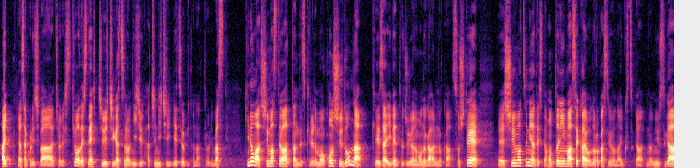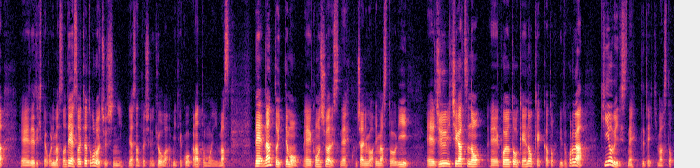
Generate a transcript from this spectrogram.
はい、皆さんこんにちは、ジョーです。今日はですね、11月の28日月曜日となっております。昨日は週末ではあったんですけれども、今週どんな経済イベント、重要なものがあるのか、そして週末にはですね、本当にまあ世界を驚かすようないくつかのニュースが出てきておりますので、そういったところを中心に皆さんと一緒に今日は見ていこうかなと思います。で、なんといっても今週はですね、こちらにもあります通り、11月の雇用統計の結果というところが金曜日ですね、出てきますと。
